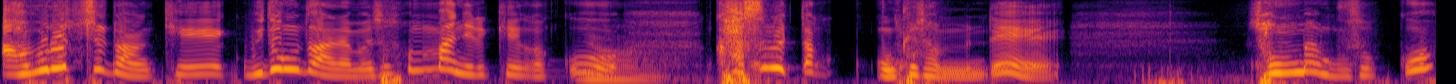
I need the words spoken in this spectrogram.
아무렇지도 않게 위동도 안 하면서 손만 이렇게 해갖고 야. 가슴을 딱 뭉켜잡는데 정말 무섭고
